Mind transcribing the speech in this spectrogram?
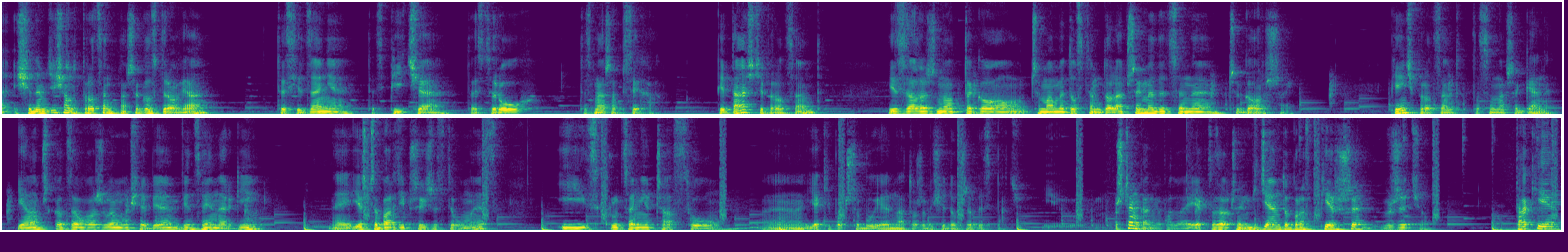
70% naszego zdrowia to jest jedzenie, to jest picie, to jest ruch, to jest nasza psycha. 15% jest zależne od tego, czy mamy dostęp do lepszej medycyny, czy gorszej. 5% to są nasze geny. Ja na przykład zauważyłem u siebie więcej energii, e, jeszcze bardziej przejrzysty umysł i skrócenie czasu, e, jaki potrzebuję na to, żeby się dobrze wyspać. Szczęka mi opadła, jak to zobaczyłem. Widziałem to po raz pierwszy w życiu. Takie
